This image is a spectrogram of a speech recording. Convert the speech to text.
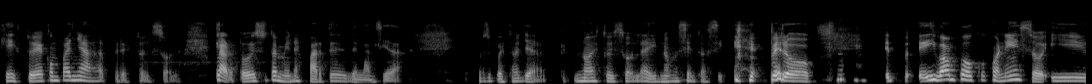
que estoy acompañada, pero estoy sola. Claro, todo eso también es parte de, de la ansiedad. Por supuesto, ya no estoy sola y no me siento así, pero iba un poco con eso y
